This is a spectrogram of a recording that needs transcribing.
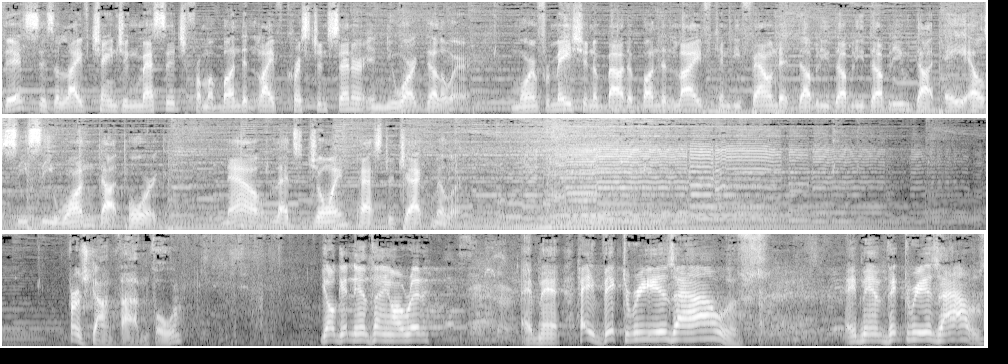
This is a life changing message from Abundant Life Christian Center in Newark, Delaware. More information about Abundant Life can be found at www.alcc1.org. Now, let's join Pastor Jack Miller. First John 5 and 4. Y'all getting anything already? Yes, sir. Amen. Hey, victory is ours. Amen. Victory is ours.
